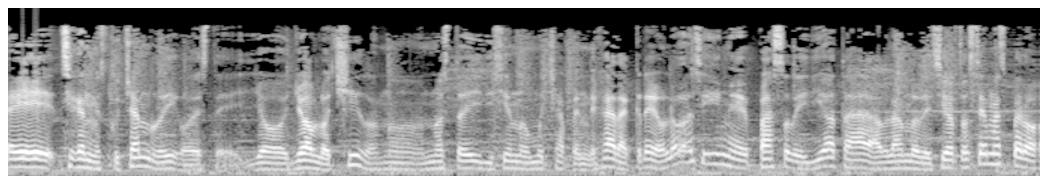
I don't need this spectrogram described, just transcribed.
Eh, síganme escuchando, digo, este, yo, yo hablo chido, no, no estoy diciendo mucha pendejada, creo. Luego sí me paso de idiota hablando de ciertos temas, pero,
